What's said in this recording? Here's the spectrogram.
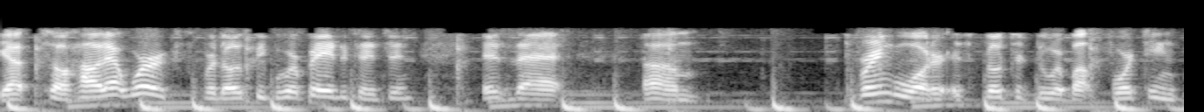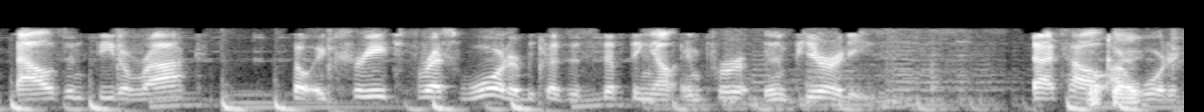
Yep. So how that works for those people who are paying attention is that um, spring water is filtered through about 14,000 feet of rock. So it creates fresh water because it's sifting out impur- impurities. That's how Okay. our water is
